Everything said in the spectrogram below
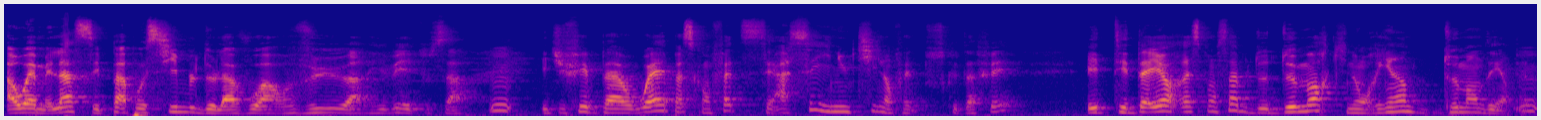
Ah ouais, mais là, c'est pas possible de l'avoir vu arriver et tout ça. Mm. Et tu fais Bah ouais, parce qu'en fait, c'est assez inutile, en fait, tout ce que t'as fait. Et t'es d'ailleurs responsable de deux morts qui n'ont rien demandé, en fait. Mm.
